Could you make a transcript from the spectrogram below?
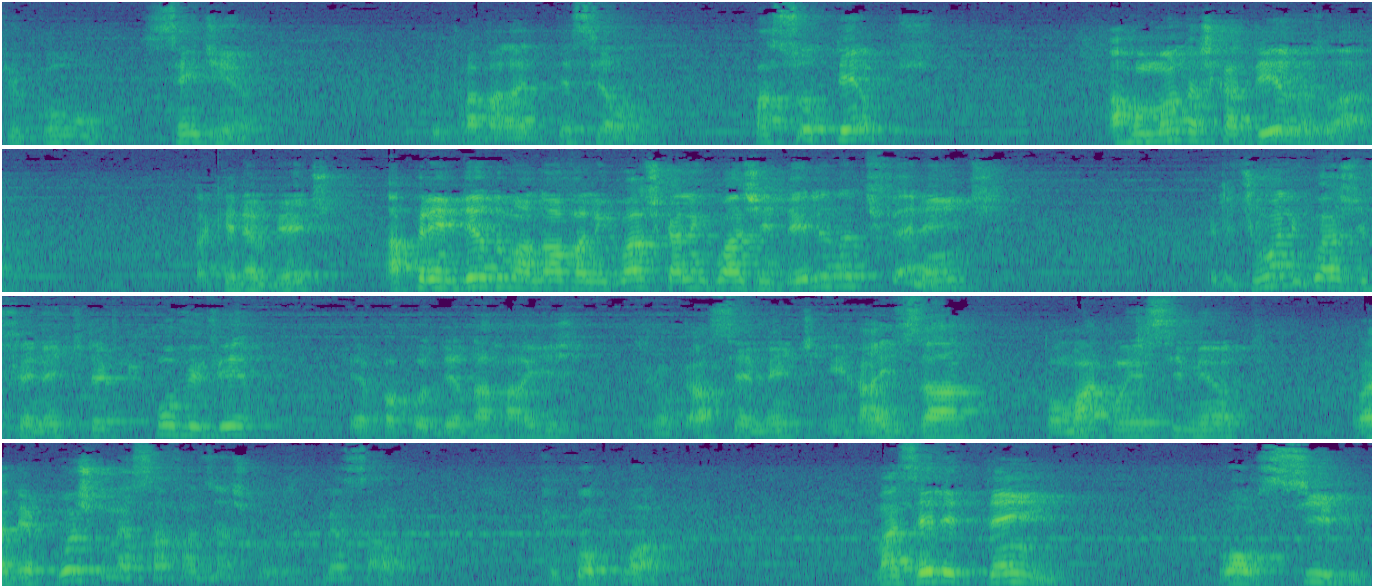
Ficou sem dinheiro. Foi trabalhar de tecelão. Passou tempos arrumando as cadeiras lá, naquele ambiente, aprendendo uma nova linguagem, que a linguagem dele era diferente. Ele tinha uma linguagem diferente, teve que conviver é, para poder dar raiz, jogar semente, enraizar, tomar conhecimento, para depois começar a fazer as coisas. Começar, ficou pobre. Mas ele tem o auxílio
